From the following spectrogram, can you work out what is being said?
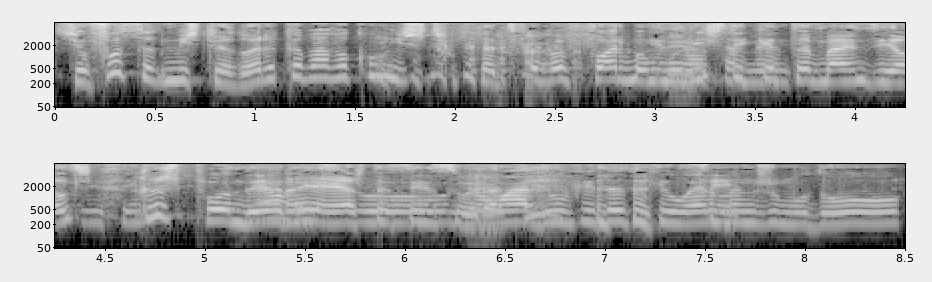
Se eu fosse administrador, acabava com isto. Portanto, foi uma forma humorística também deles sim, sim. responderem a esta censura. Não há dúvida de que o Herman nos mudou,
